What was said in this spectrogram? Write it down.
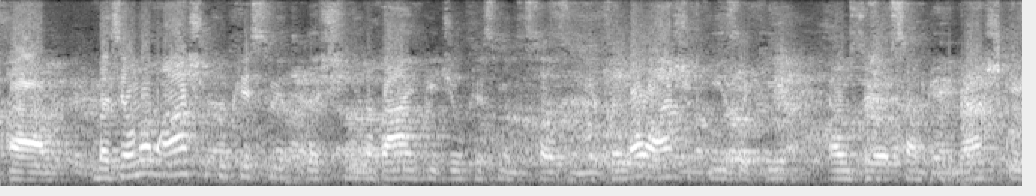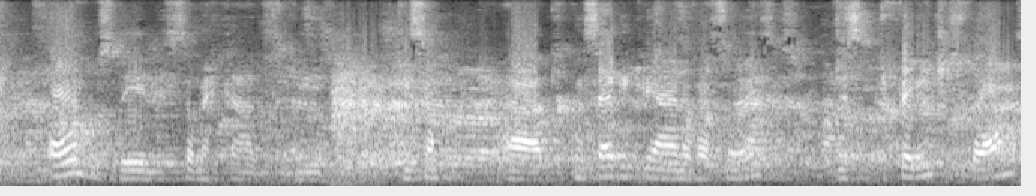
Uh, mas eu não acho que o crescimento da China vai impedir o crescimento dos Estados Unidos. Eu não acho que isso aqui é um zero-sum game. Eu acho que ambos deles são mercados que, que, são, uh, que conseguem criar inovações de diferentes formas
